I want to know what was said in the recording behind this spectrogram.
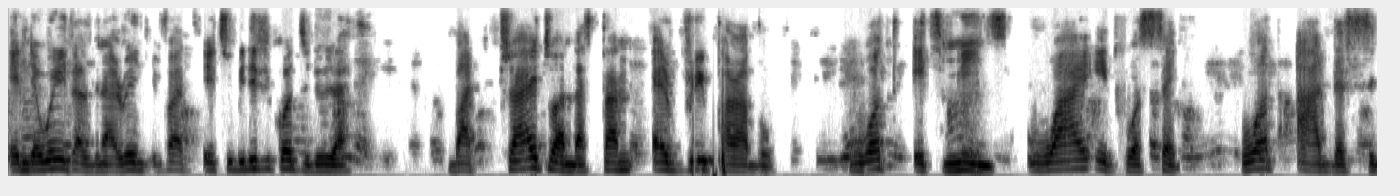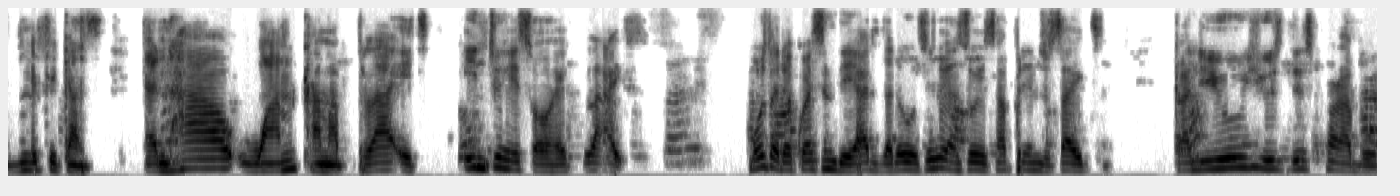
in the way it has been arranged. In fact, it will be difficult to do that. But try to understand every parable, what it means, why it was said, what are the significance, and how one can apply it into his or her life. Most of the questions they ask is that, oh, so and so is happening in society. Can you use this parable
